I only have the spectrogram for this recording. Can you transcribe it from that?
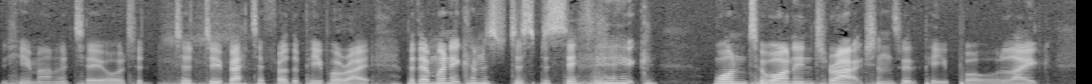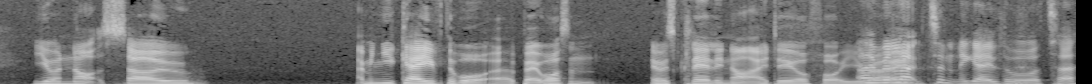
humanity or to to do better for other people, right? But then when it comes to specific one-to-one interactions with people, like you're not so. I mean, you gave the water, but it wasn't. It was clearly not ideal for you, I right? reluctantly gave the water.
